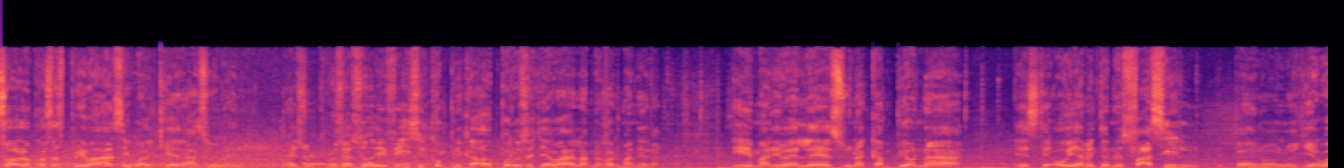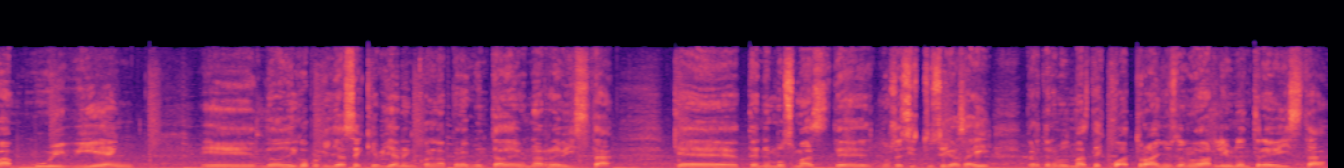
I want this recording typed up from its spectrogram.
solo cosas privadas igual que hace un año. Es un proceso difícil, complicado, pero se lleva de la mejor manera. Y Maribel es una campeona, este, obviamente no es fácil, pero lo lleva muy bien y lo digo porque ya sé que vienen con la pregunta de una revista que tenemos más de, no sé si tú sigas ahí, pero tenemos más de cuatro años de no darle una entrevista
